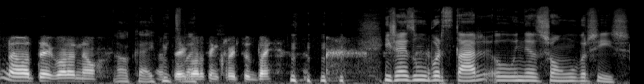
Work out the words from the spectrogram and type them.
Não, até agora não. Ok, muito Até bem. agora tem corrido tudo bem. E já és um Uber Star ou ainda és só um Uber X?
